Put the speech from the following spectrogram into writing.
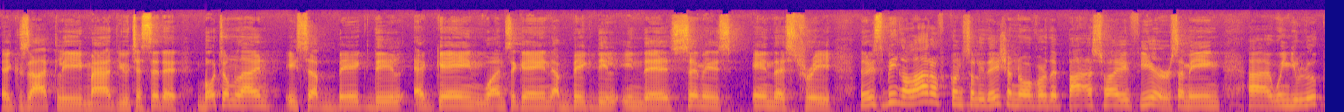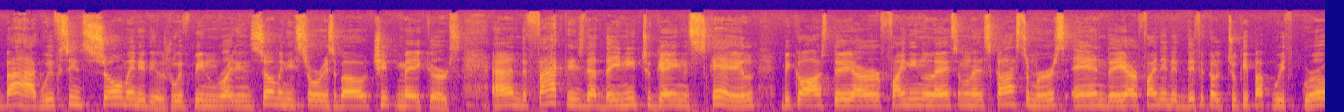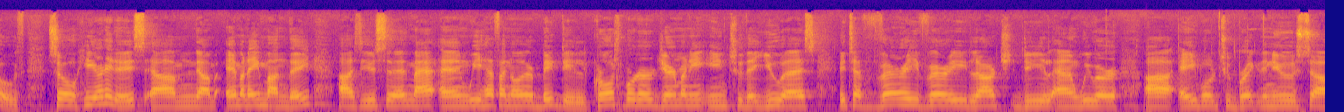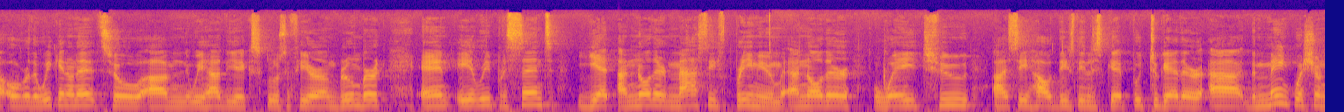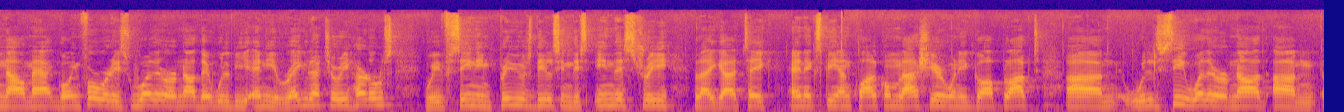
Exactly, Matt. You just said it. Bottom line is a big deal again, once again, a big deal in the semis industry. There's been a lot of consolidation over the past five years. I mean, uh, when you look back, we've seen so many deals. We've been writing so many stories about chip makers. And the fact is that they need to gain scale because they are finding less and less customers and they are finding it difficult to keep up with growth. So here it is, um, um, M&A Monday, as you said, Matt, and we have another big deal, cross-border Germany into the US. It's a very, very large deal and we were uh, able to break the news uh, over the weekend on it. So um, we had the exclusive here on Bloomberg, and it represents yet another massive premium, another way to uh, see how these deals get put together. Uh, the main question now, Matt, going forward is whether or not there will be any regulatory hurdles. We've seen in previous deals in this industry, like uh, take NXP and Qualcomm last year when it got blocked. Um, we'll see whether or not um,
